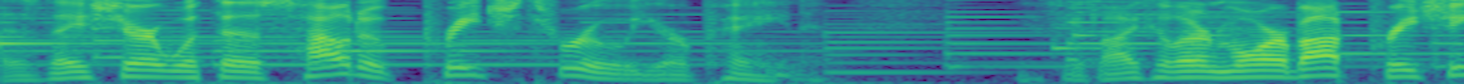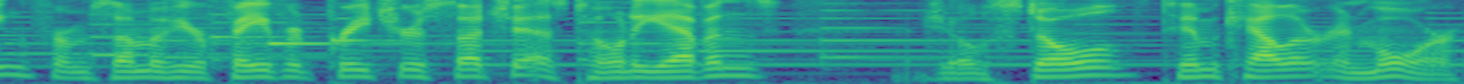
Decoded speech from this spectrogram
as they share with us how to preach through your pain. If you'd like to learn more about preaching from some of your favorite preachers, such as Tony Evans, Joe Stowell, Tim Keller, and more,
